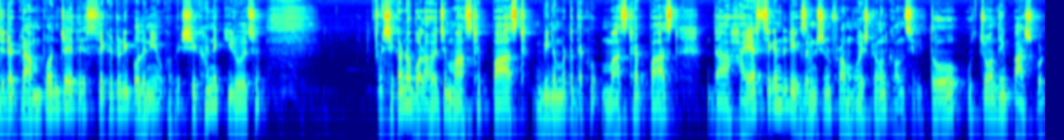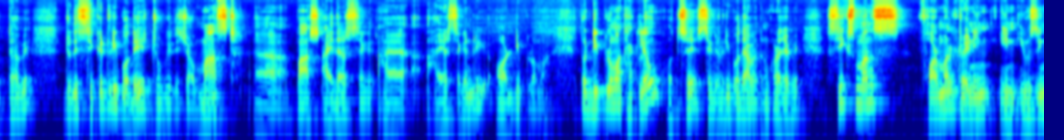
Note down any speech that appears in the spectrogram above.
যেটা গ্রাম পঞ্চায়েতে সেক্রেটারি পদে নিয়োগ হবে, সেখানে কি রয়েছে? সেখানেও বলা হয়েছে মাস্ট হ্যাভ পাস্ট বি নম্বরটা দেখো must have passed the higher secondary examination from West Bengal council তো উচ্চ মাধ্যমিক পাস করতে হবে। যদি সেক্রেটারি পদে যোগ দিতে চাও must pass either higher secondary or diploma তো ডিপ্লোমা থাকলেও হচ্ছে সেক্রেটারি পদে আবেদন করা যাবে। Six months formal training in using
